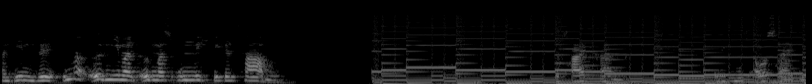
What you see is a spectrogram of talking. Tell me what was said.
Von denen will immer irgendjemand irgendwas Unwichtiges haben. Total krank. Will ich nicht aushalten.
